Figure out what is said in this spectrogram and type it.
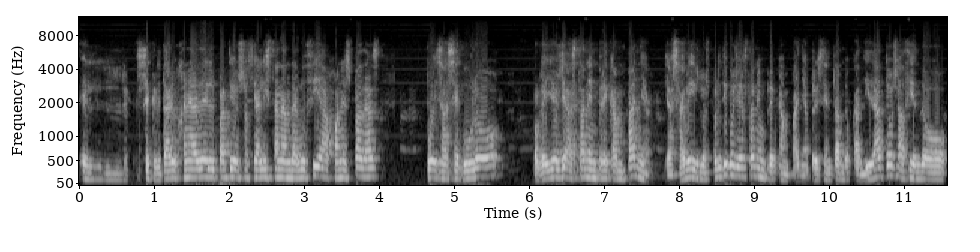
el, secretario general del Partido Socialista en Andalucía, Juan Espadas, pues aseguró, porque ellos ya están en pre-campaña, ya sabéis, los políticos ya están en pre-campaña, presentando candidatos, haciendo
